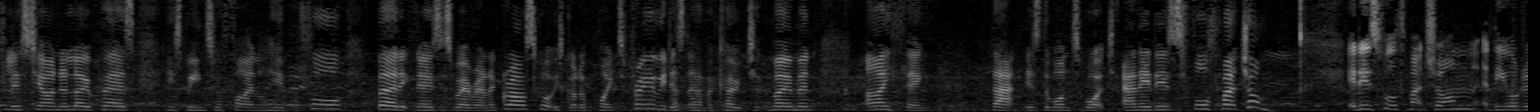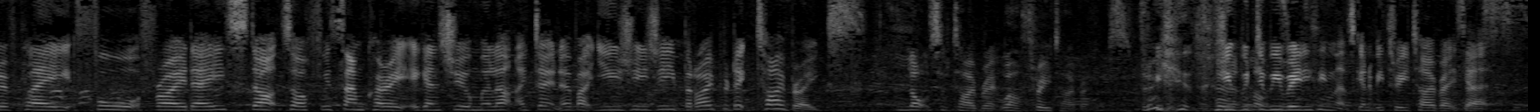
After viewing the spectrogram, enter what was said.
Feliciano Lopez. He's been to a final here before. Berdych knows his way around a grass court. He's got a point to prove. He doesn't have a coach at the moment. I think that is the one to watch, and it is fourth match on. It is fourth match on. The order of play for Friday starts off with Sam Querrey against Gilles Muller. I don't know about you, Gigi, but I predict tie breaks. Lots of tie break. Well, three tie breaks. Three. do, do we really think that's going to be three tie break Yes. sets?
